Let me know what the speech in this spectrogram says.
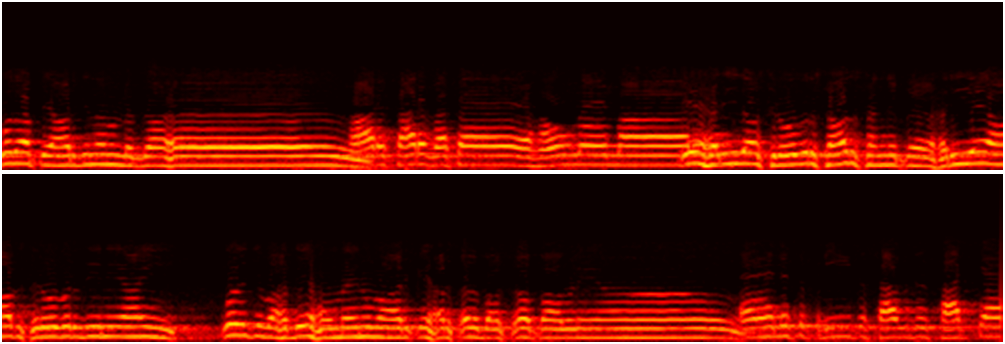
ਉਹਦਾ ਪਿਆਰ ਜਿਨ੍ਹਾਂ ਨੂੰ ਲੱਗਾ ਹੈ। ਹਰ ਸਰ ਵਸੈ ਹਉ ਮੈਂ ਮਾਰ। ਇਹ ਹਰੀ ਦਾ ਸਰੋਵਰ ਸਾਧ ਸੰਗਤ ਹੈ। ਹਰੀ ਹੈ ਆਪ ਸਰੋਵਰ ਦੀ ਨਿਆਈ। ਉਹਦੇ ਚ ਵਸਦੇ ਹਉਮੈ ਨੂੰ ਮਾਰ ਕੇ ਹਰ ਸਰ ਬਾਸਾ ਪਾਵਣਿਆ। ਐਨਸ ਪ੍ਰੀਤ ਸ਼ਬਦ ਸੱਚੈ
